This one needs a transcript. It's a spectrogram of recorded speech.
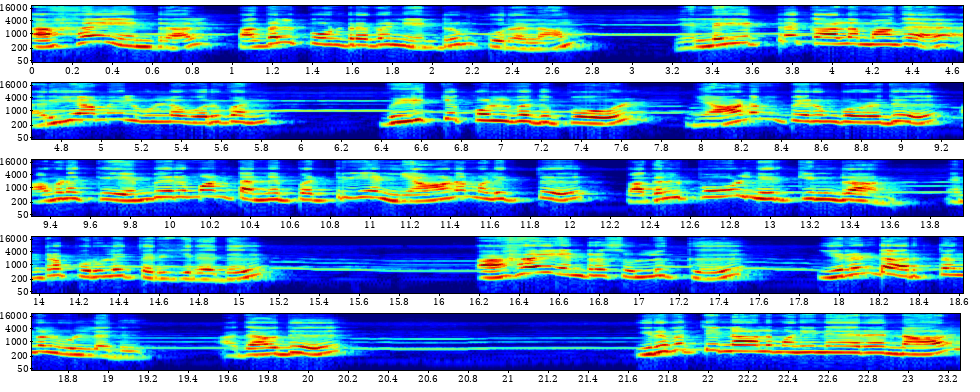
அஹ என்றால் பகல் போன்றவன் என்றும் கூறலாம். எல்லையற்ற காலமாக அறியாமையில் உள்ள ஒருவன் விழித்து கொள்வது போல் ஞானம் பெறும்பொழுது அவனுக்கு எம்பெருமான் தன்னை பற்றிய ஞானம் அளித்து பகல் போல் நிற்கின்றான் என்ற பொருளை தருகிறது. அக என்ற சொல்லுக்கு இரண்டு அர்த்தங்கள் உள்ளது. அதாவது இருபத்தி நாலு மணி நேர நாள்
